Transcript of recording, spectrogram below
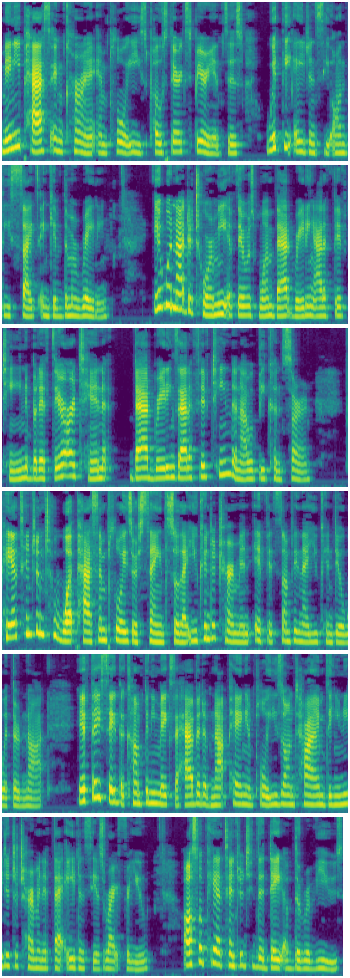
Many past and current employees post their experiences with the agency on these sites and give them a rating. It would not deter me if there was one bad rating out of 15, but if there are 10 bad ratings out of 15, then I would be concerned. Pay attention to what past employees are saying so that you can determine if it's something that you can deal with or not. If they say the company makes a habit of not paying employees on time, then you need to determine if that agency is right for you. Also, pay attention to the date of the reviews.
